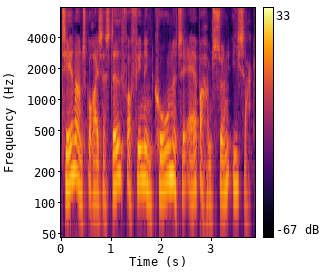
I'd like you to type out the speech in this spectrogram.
Tjeneren skulle rejse afsted for at finde en kone til Abrahams søn Isak.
